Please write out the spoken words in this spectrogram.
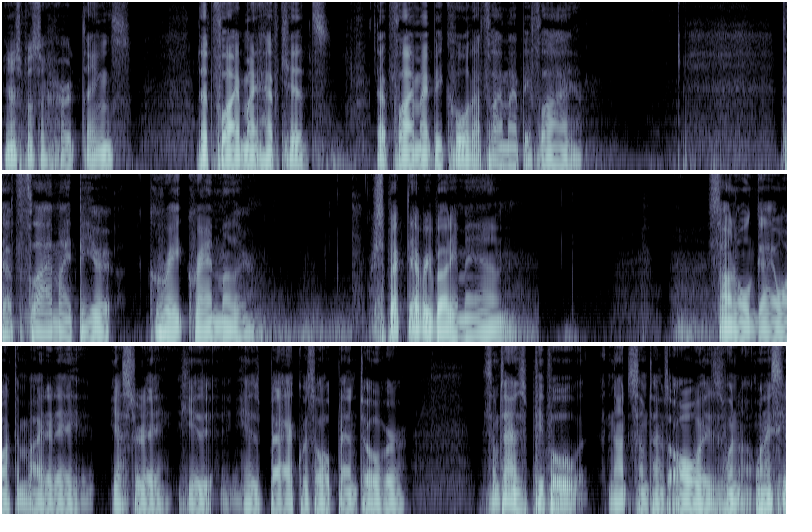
You're not supposed to hurt things. That fly might have kids. That fly might be cool. That fly might be fly. That fly might be your great grandmother. Respect everybody, man. Saw an old guy walking by today yesterday. He his back was all bent over. Sometimes people, not sometimes, always when when I see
